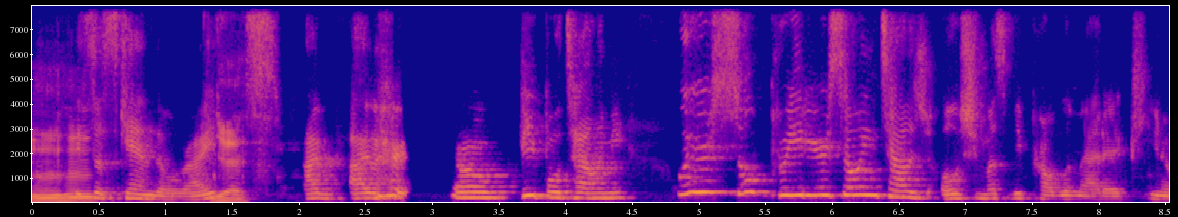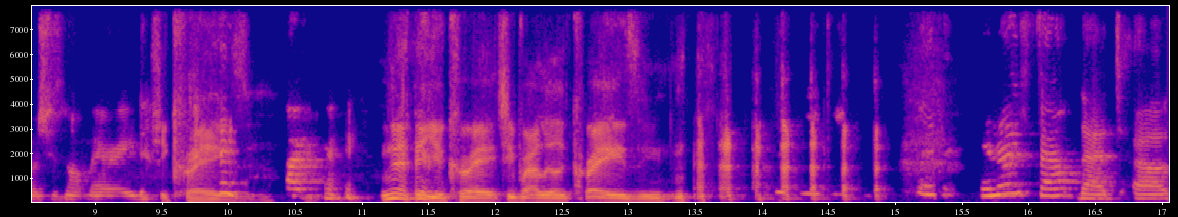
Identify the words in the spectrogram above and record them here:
Mhm. it's a scandal, right? Yes. I've, I've heard know, people telling me, oh, you're so pretty, you're so intelligent. Oh, she must be problematic. You know, she's not married. She crazy. you crazy. She probably look crazy. and I felt that uh,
